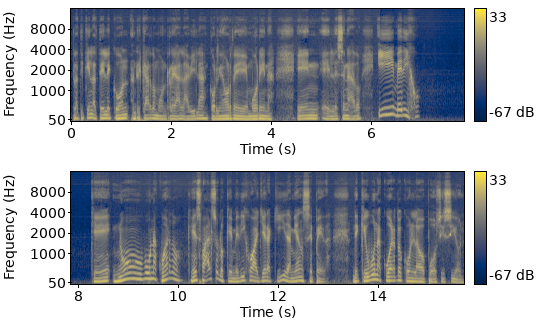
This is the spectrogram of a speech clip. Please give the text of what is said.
platiqué en la tele con Ricardo Monreal Ávila, coordinador de Morena en el Senado, y me dijo que no hubo un acuerdo, que es falso lo que me dijo ayer aquí Damián Cepeda, de que hubo un acuerdo con la oposición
